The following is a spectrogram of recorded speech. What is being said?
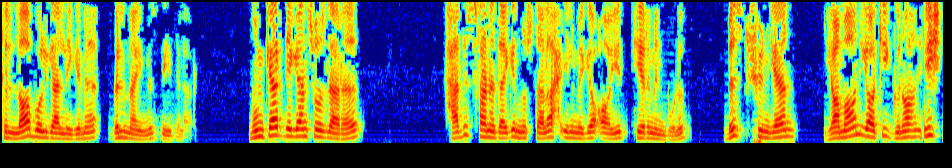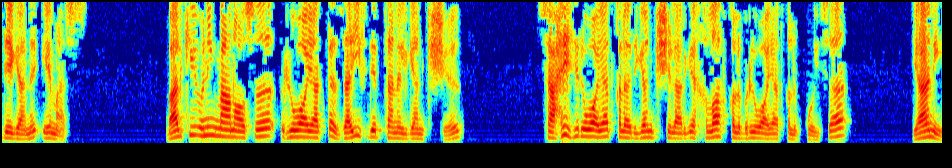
tillo bo'lganligini bilmaymiz deydilar. Munkar degan so'zlari hadis fanidagi mustalah ilmiga oid termin bo'lib biz tushungan yomon yoki gunoh ish degani emas. Balki uning ma'nosi rivoyatda zaif deb tanilgan kishi sahih rivoyat qiladigan kishilarga xilof qilib rivoyat qilib qo'ysa ya'ni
